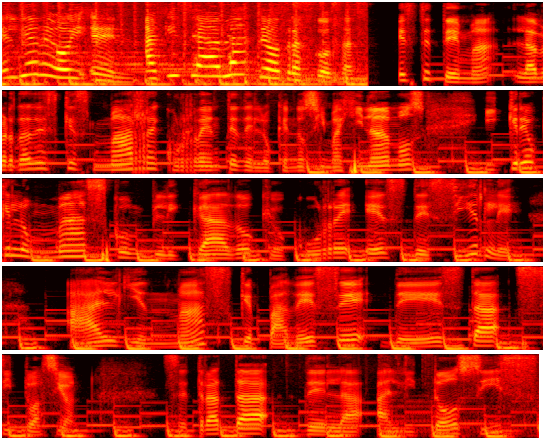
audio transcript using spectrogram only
El día de hoy en Aquí se habla de otras cosas. Este tema, la verdad es que es más recurrente de lo que nos imaginamos y creo que lo más complicado que ocurre es decirle a alguien más que padece de esta situación. Se trata de la halitosis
